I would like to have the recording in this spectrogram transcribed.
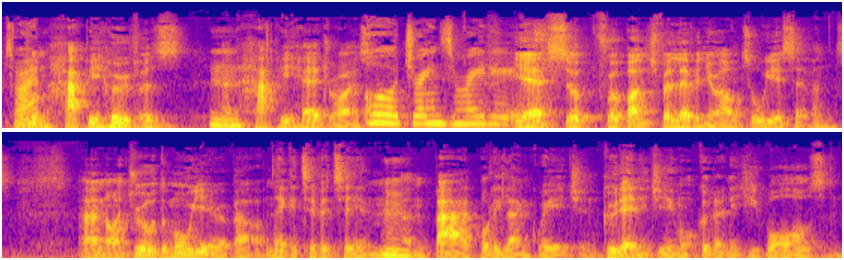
It's was all right. on Happy Hoovers Mm. and Happy Hair Dryers. Oh, drains and radiators. Yes, so for a bunch of 11 year olds, all year sevens. And I drilled them all year about negativity and, Mm. and bad body language and good energy and what good energy was. And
